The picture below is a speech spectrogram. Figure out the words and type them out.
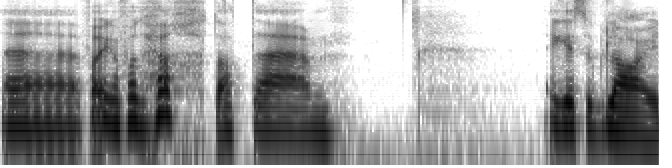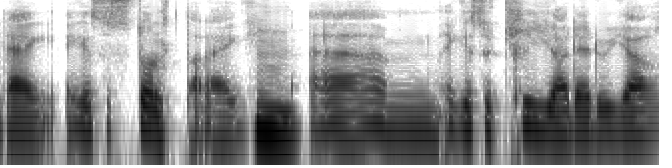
Uh, for jeg har fått hørt at uh, jeg er så glad i deg, jeg er så stolt av deg. Mm. Um, jeg er så kry av det du gjør.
